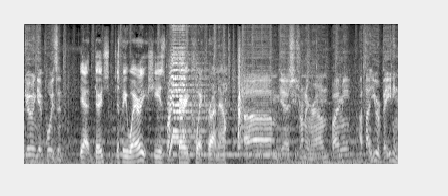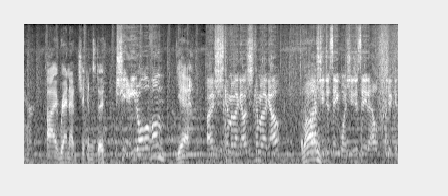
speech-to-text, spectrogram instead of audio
go and get poison. Yeah, dude, just be wary. She is very quick right now. Um, yeah, she's running around by me. I thought you were baiting her. I ran out of chickens, dude. She ate all of them. Yeah. All right, she's coming back out. She's coming back out. Come Uh, on. she just ate one. She just ate a healthy chicken.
